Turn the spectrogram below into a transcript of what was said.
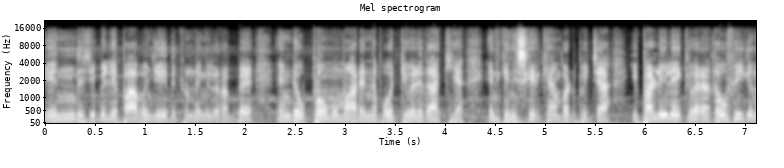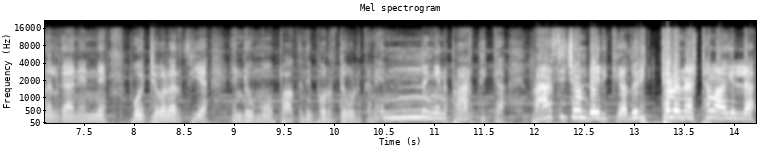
എന്ത് വലിയ പാപം ചെയ്തിട്ടുണ്ടെങ്കിൽ റബ്ബെ എന്റെ ഉപ്പമ്മമാർ എന്നെ പോറ്റി വലുതാക്കിയ എനിക്ക് നിസ്കരിക്കാൻ പഠിപ്പിച്ച ഈ പള്ളിയിലേക്ക് വരാൻ തൗഫീക്ക് നൽകാൻ എന്നെ പോറ്റി വളർത്തിയ എന്റെ ഉമ്മ ഉപ്പാക്ക് നീ പുറത്തു കൊടുക്കണം. എന്നിങ്ങനെ പ്രാർത്ഥിക്കുക പ്രാർത്ഥിച്ചുകൊണ്ടേയിരിക്കുക. അതൊരിക്കലും നഷ്ടമാകില്ല.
